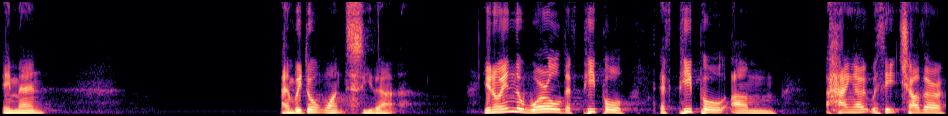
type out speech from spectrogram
Amen? And we don't want to see that. You know, in the world, if people, if people um, hang out with each other,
